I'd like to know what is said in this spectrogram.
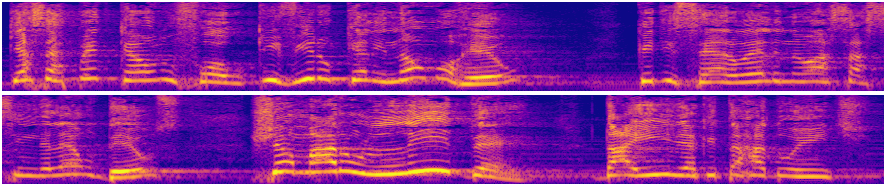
que a serpente caiu no fogo, que viram que ele não morreu, que disseram ele não é um assassino, ele é um Deus, chamaram o líder da ilha que estava doente.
